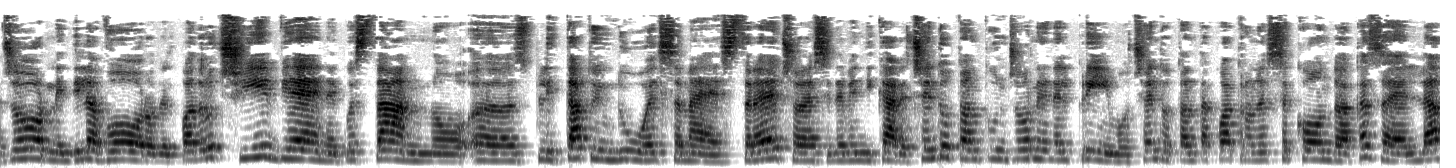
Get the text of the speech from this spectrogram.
giorni di lavoro del quadro C viene quest'anno eh, splittato in due il semestre, cioè si deve indicare 181 giorni nel primo, 184 nel secondo a casella,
